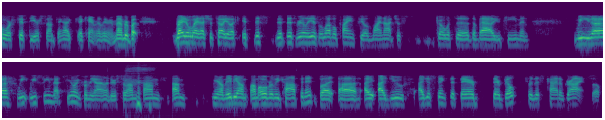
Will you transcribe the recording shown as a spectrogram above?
450 or something. I, I can't really remember, but right away that should tell you like if this if this really is a level playing field, why not just go with the the value team and we uh we we've seen that ceiling from the Islanders. So I'm I'm I'm you know maybe I'm I'm overly confident, but uh, I I do I just think that they're they're built for this kind of grind. So.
